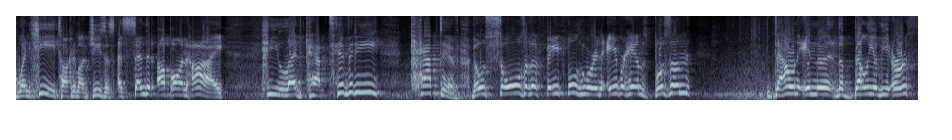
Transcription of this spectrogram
when he, talking about Jesus, ascended up on high, he led captivity captive. Those souls of the faithful who were in Abraham's bosom, down in the, the belly of the earth,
